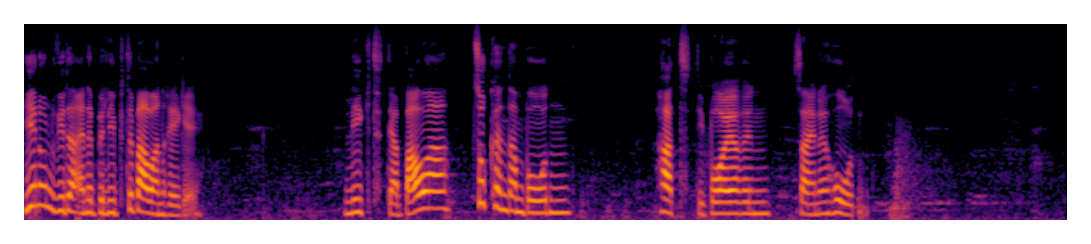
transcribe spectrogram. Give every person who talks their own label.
Speaker 1: Hier nun wieder eine beliebte Bauernregel. Liegt der Bauer zuckend am Boden, hat die Bäuerin seine Hoden.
